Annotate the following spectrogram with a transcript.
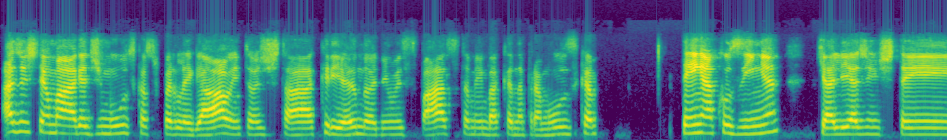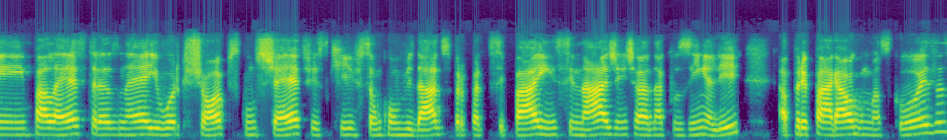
A gente tem uma área de música super legal, então a gente está criando ali um espaço também bacana para música. Tem a cozinha, que ali a gente tem palestras, né, e workshops com os chefes que são convidados para participar e ensinar a gente a, na cozinha ali a preparar algumas coisas.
